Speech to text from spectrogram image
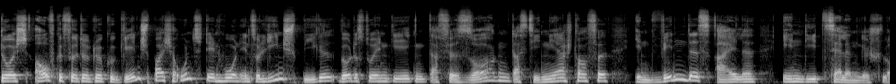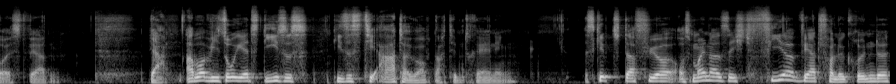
Durch aufgefüllte Glykogenspeicher und den hohen Insulinspiegel würdest du hingegen dafür sorgen, dass die Nährstoffe in Windeseile in die Zellen geschleust werden. Ja, aber wieso jetzt dieses, dieses Theater überhaupt nach dem Training? Es gibt dafür aus meiner Sicht vier wertvolle Gründe,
